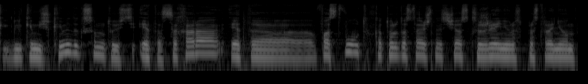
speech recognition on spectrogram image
гликемическим индексом, то есть это сахара, это фастфуд, который достаточно сейчас, к сожалению, распространен,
